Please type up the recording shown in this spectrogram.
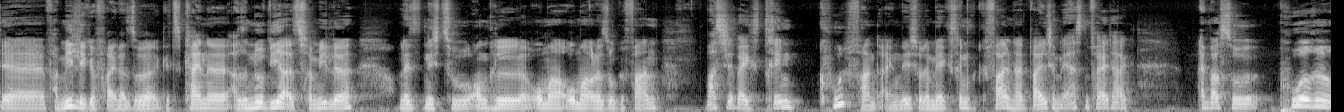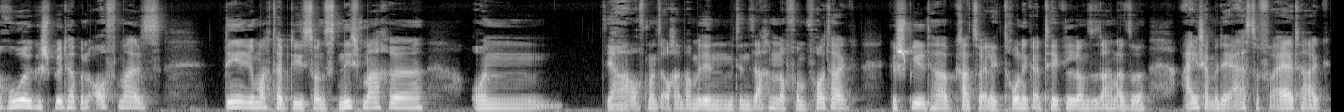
der Familie gefeiert. Also jetzt keine, also nur wir als Familie und jetzt nicht zu Onkel, Oma, Oma oder so gefahren. Was ich aber extrem cool fand eigentlich oder mir extrem gut gefallen hat, weil ich am ersten Feiertag einfach so pure Ruhe gespürt habe und oftmals Dinge gemacht habe, die ich sonst nicht mache und ja, oftmals auch einfach mit den, mit den Sachen noch vom Vortag gespielt habe, gerade so Elektronikartikel und so Sachen. Also eigentlich hat mir der erste Feiertag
